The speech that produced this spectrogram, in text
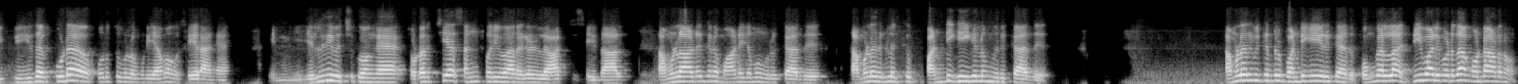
இப்ப இத கூட பொறுத்து கொள்ள முடியாம அவங்க செய்யறாங்க எழுதி வச்சுக்கோங்க. தொடர்ச்சியா சங் பரிவாரர்கள் ஆட்சி செய்தால் தமிழ்நாடுங்கிற மாநிலமும் இருக்காது. தமிழர்களுக்கு பண்டிகைகளும் இருக்காது. தமிழர்களுக்கு என்று பண்டிகை இருக்காது. பொங்கல்லாம் தீபாவளி மட்டும் தான் கொண்டாடணும்.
